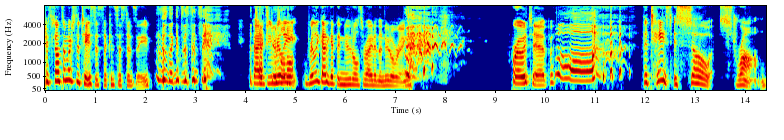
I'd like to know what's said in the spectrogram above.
It's not so much the taste; it's the consistency. It's the consistency. the Guys, you really, little- really got to get the noodles right in the noodle ring. Pro tip: the taste is so strong.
